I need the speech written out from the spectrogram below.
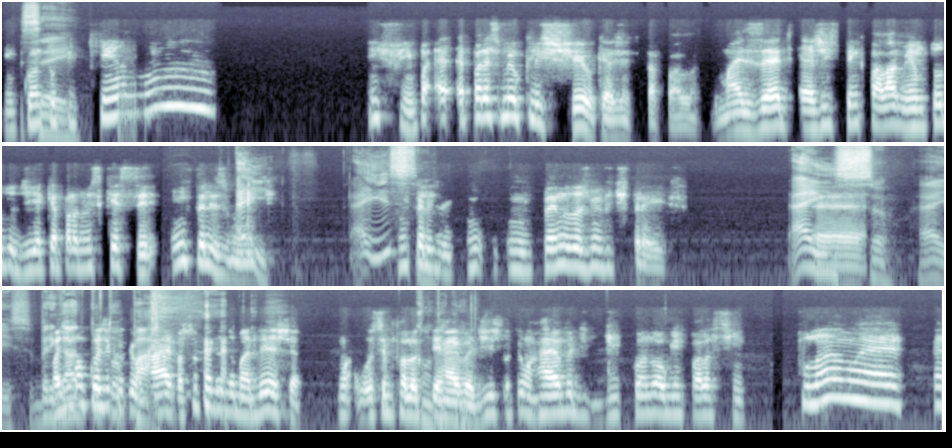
Enquanto Sei. pequeno. Enfim, é, é, parece meio clichê o que a gente está falando. Mas é, a gente tem que falar mesmo todo dia, que é para não esquecer, infelizmente. Ei, é isso. Infelizmente, em, em pleno 2023. É, é isso. É isso. Obrigado Mas uma coisa que eu tenho raiva, só pegando uma deixa, você me falou que tem raiva disso, eu tenho raiva de, de quando alguém fala assim, fulano é, é,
